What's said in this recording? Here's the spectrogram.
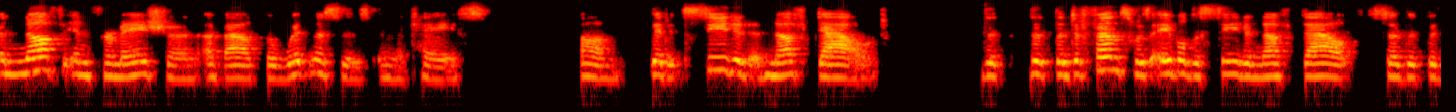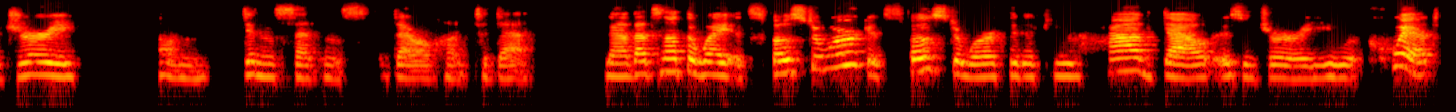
enough information about the witnesses in the case um, that it seeded enough doubt that, that the defense was able to seed enough doubt so that the jury um, didn't sentence Darryl Hunt to death. Now, that's not the way it's supposed to work. It's supposed to work that if you have doubt as a jury, you acquit,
